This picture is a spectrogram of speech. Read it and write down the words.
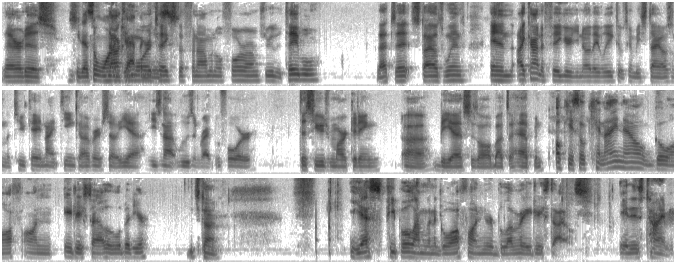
There it is. He doesn't want Nakamura Japanese. takes the phenomenal forearm through the table. That's it. Styles wins. And I kind of figured, you know, they leaked it was going to be Styles on the 2K19 cover. So, yeah, he's not losing right before this huge marketing uh, BS is all about to happen. Okay, so can I now go off on AJ Styles a little bit here? It's time. Yes, people, I'm going to go off on your beloved AJ Styles. It is time.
